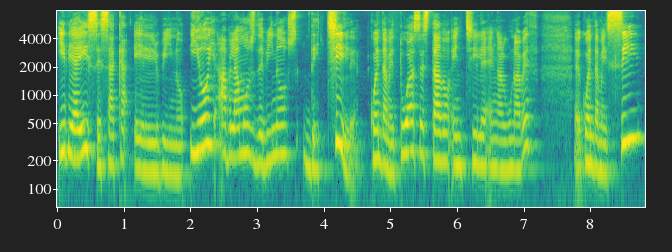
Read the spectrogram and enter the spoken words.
y de ahí se saca el vino. Y hoy hablamos de vinos de Chile. Cuéntame, ¿tú has estado en Chile en alguna vez? Eh, cuéntame, sí,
